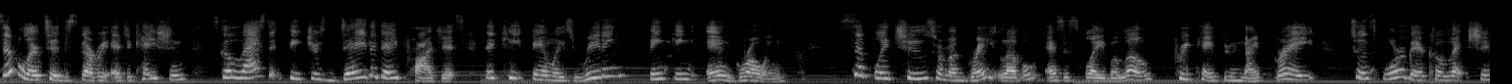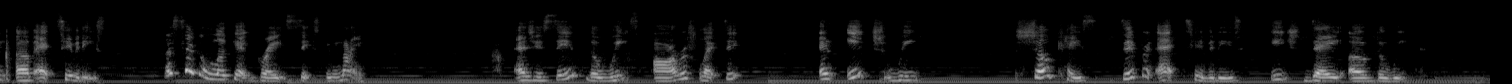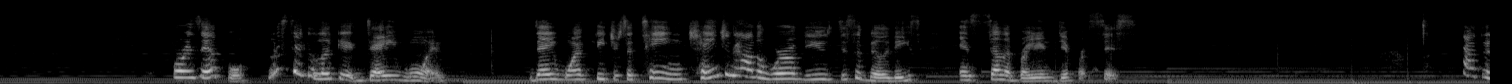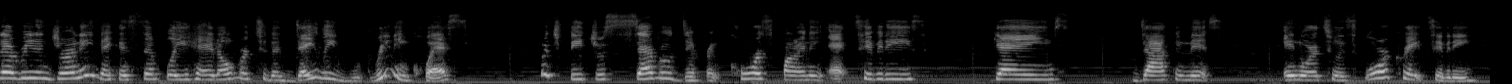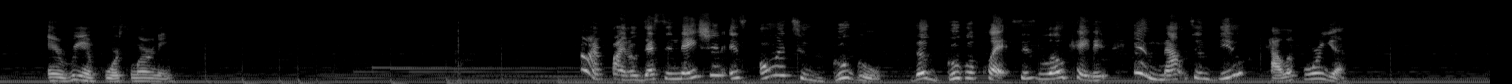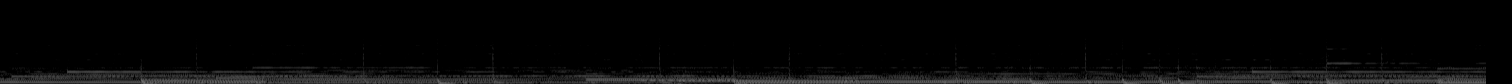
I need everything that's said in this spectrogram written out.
Similar to Discovery Education, Scholastic features day to day projects that keep families reading, thinking, and growing. Simply choose from a grade level, as displayed below, pre K through ninth grade, to explore their collection of activities. Let's take a look at grades 6 through 9. As you see, the weeks are reflected, and each week showcase different activities each day of the week. For example, let's take a look at day one. Day one features a team changing how the world views disabilities and celebrating differences. After their reading journey, they can simply head over to the daily reading quest, which features several different corresponding activities, games, documents in order to explore creativity and reinforce learning. Final destination is on to Google. The Googleplex is located in Mountain View, California.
